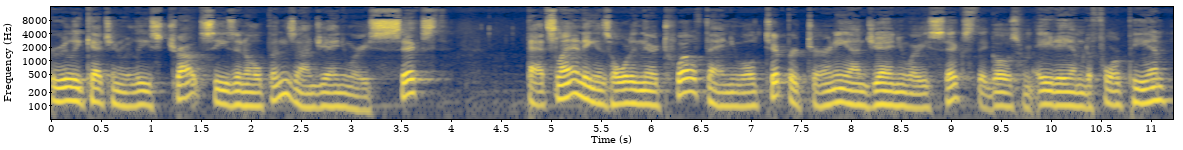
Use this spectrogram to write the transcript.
Early catch and release trout season opens on January 6th. Pat's Landing is holding their 12th annual Tipper Tourney on January 6th. that goes from 8 a.m. to 4 p.m.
